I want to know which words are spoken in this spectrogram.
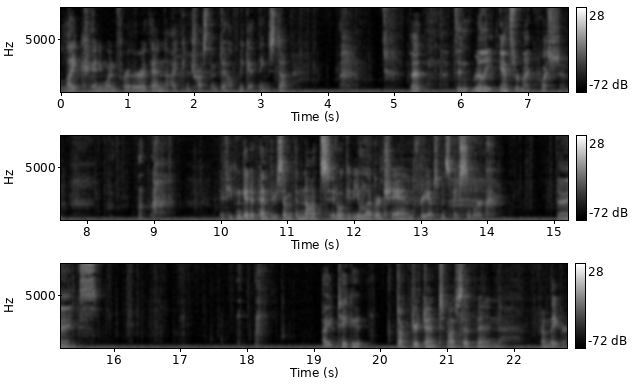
like anyone further than I can trust them to help me get things done. That didn't really answer my question. If you can get a pen through some of the knots, it'll give you leverage and free up some space to work. Thanks. I take it Dr. Dent must have been from later.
